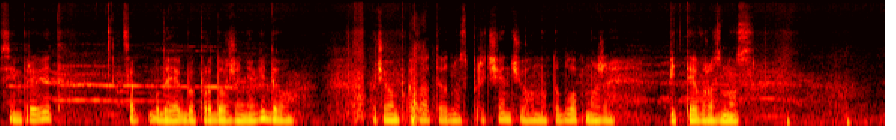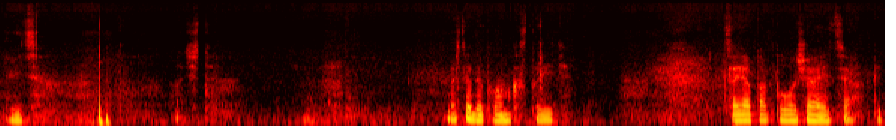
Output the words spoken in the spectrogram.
Всім привіт! Це буде якби продовження відео. Хочу вам показати одну з причин, чого мотоблок може піти в рознос. Дивіться. Бачите. Бачите, де планка стоїть? Це я так, виходить, під...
